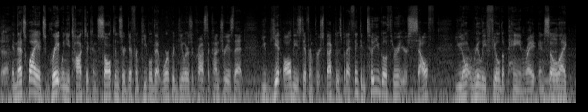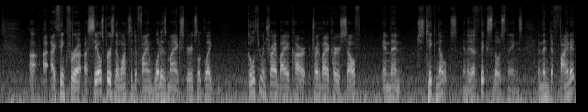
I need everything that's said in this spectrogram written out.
Yeah. And that's why it's great when you talk to consultants or different people that work with dealers across the country is that you get all these different perspectives. But I think until you go through it yourself, you don't really feel the pain, right? And so, like, uh, I I think for a, a salesperson that wants to define what does my experience look like, go through and try to buy a car, try to buy a car yourself, and then just take notes and then Yeah. fix those things, and then define it,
